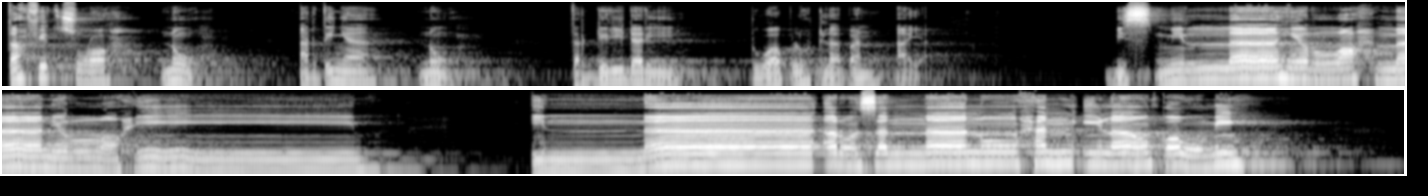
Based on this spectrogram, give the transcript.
Tahfidz surah Nuh artinya Nuh terdiri dari 28 ayat. Bismillahirrahmanirrahim. Inna arsalna Nuhan ila qaumihi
